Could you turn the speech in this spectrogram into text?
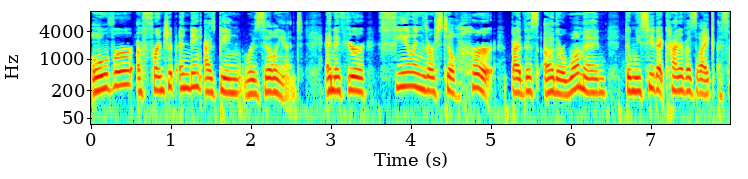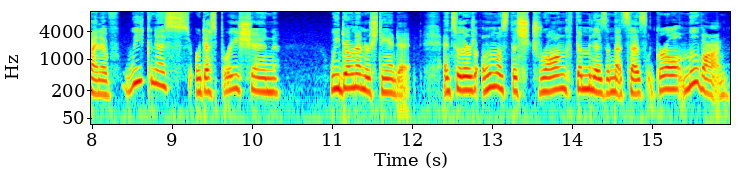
over a friendship ending as being resilient. And if your feelings are still hurt by this other woman, then we see that kind of as like a sign of weakness or desperation. We don't understand it. And so there's almost this strong feminism that says, girl, move on.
